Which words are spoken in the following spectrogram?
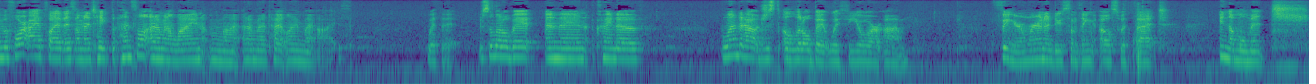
And before I apply this, I'm going to take the pencil and I'm going to line my, and I'm going to tight line my eyes with it. Just a little bit and then kind of blend it out just a little bit with your um, finger. And we're going to do something else with that in a moment.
